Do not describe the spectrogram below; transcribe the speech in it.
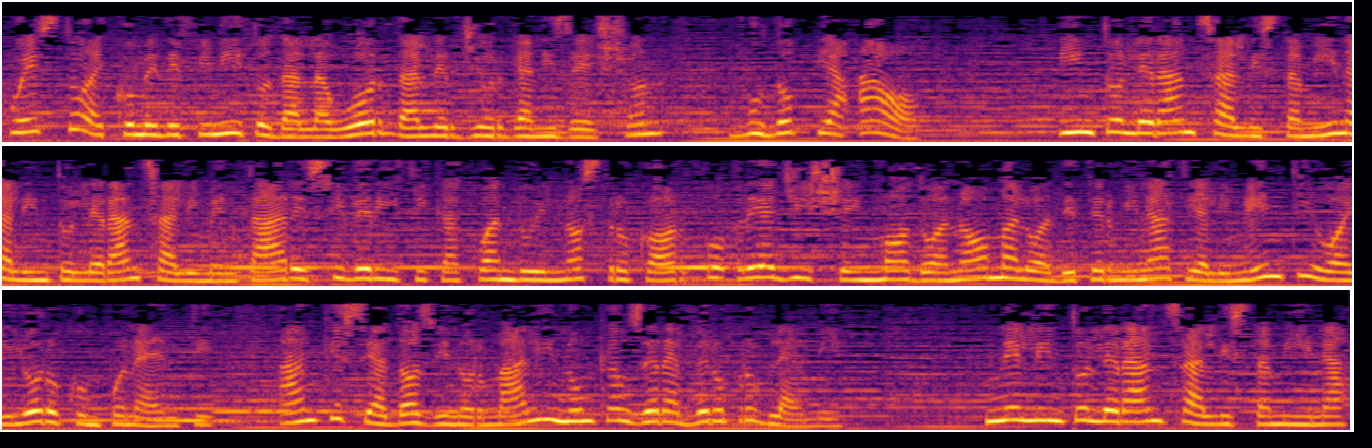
Questo è come definito dalla World Allergy Organization, WAO. Intolleranza all'istamina L'intolleranza alimentare si verifica quando il nostro corpo reagisce in modo anomalo a determinati alimenti o ai loro componenti, anche se a dosi normali non causerebbero problemi. Nell'intolleranza all'istamina,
